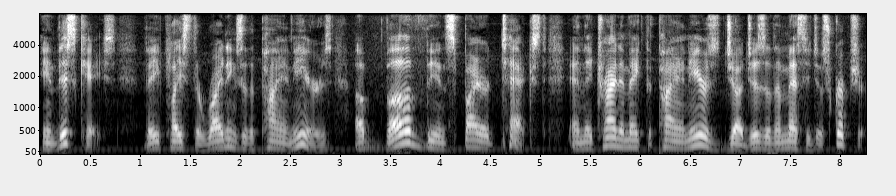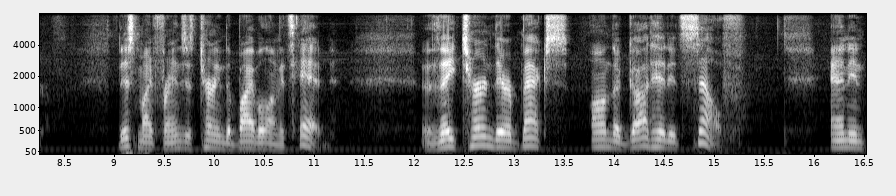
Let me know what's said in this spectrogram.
In this case, they place the writings of the pioneers above the inspired text, and they try to make the pioneers judges of the message of Scripture. This, my friends, is turning the Bible on its head they turned their backs on the Godhead itself, and in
